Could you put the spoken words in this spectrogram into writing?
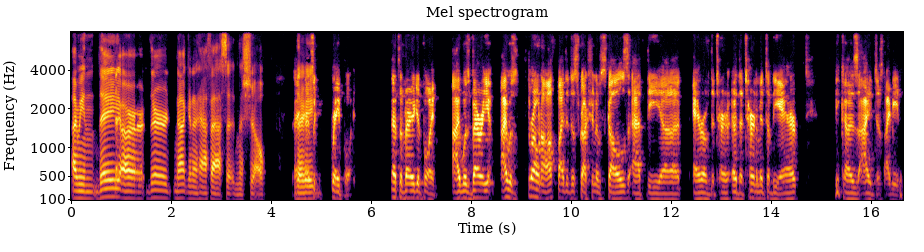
I mean, they are they're not going to half-ass it in this show. They... That's a great point. That's a very good point. I was very I was thrown off by the destruction of skulls at the uh heir of the turn or the tournament of the heir because I just I mean,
